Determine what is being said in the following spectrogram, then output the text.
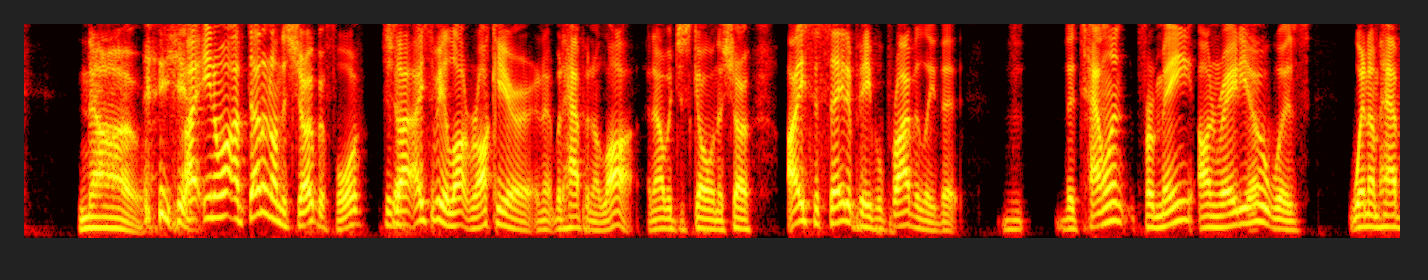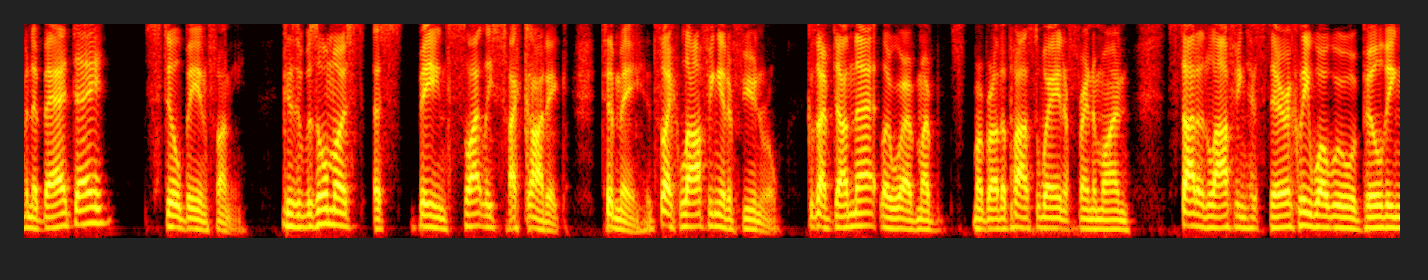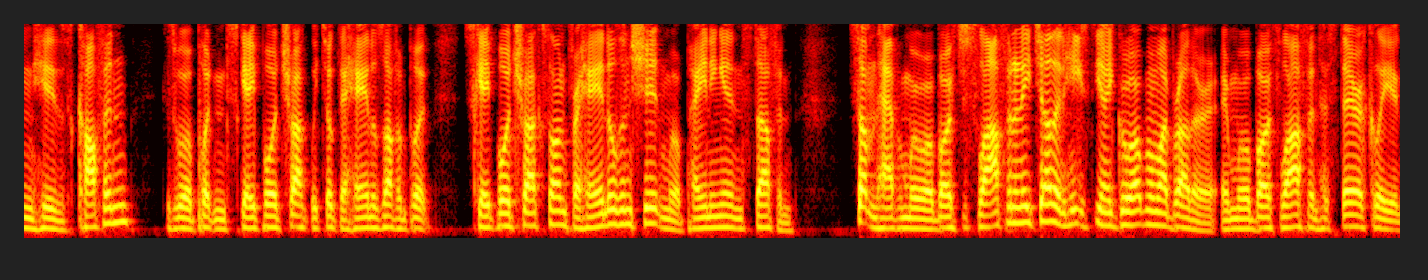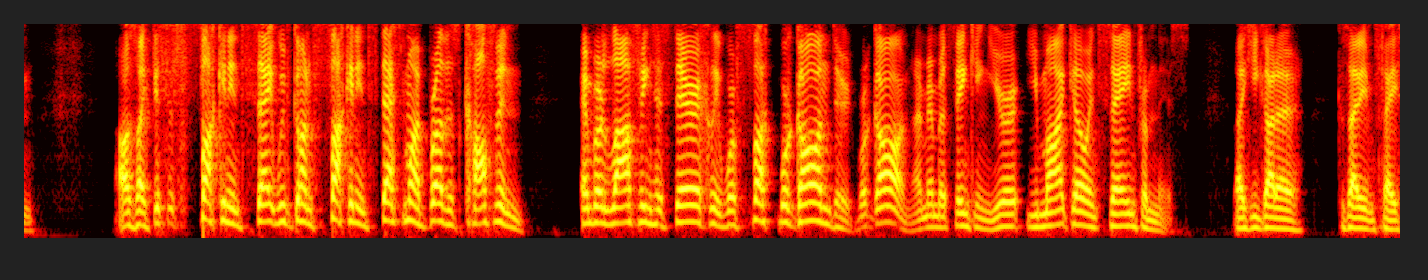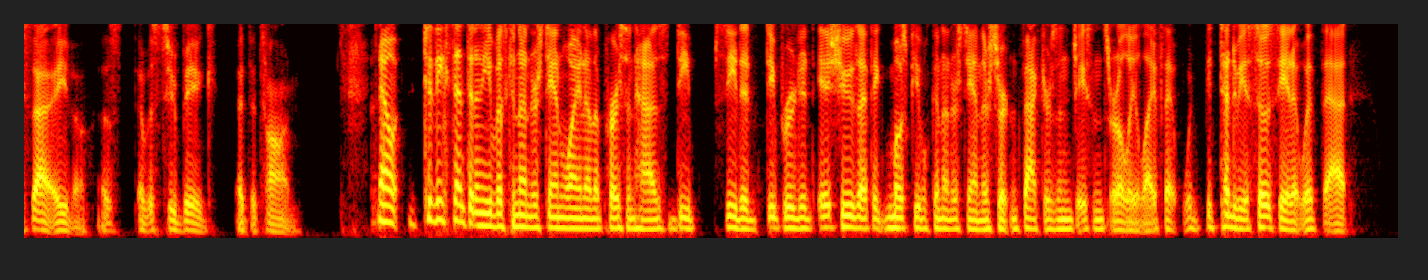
No, yeah. I, you know what? I've done it on the show before because Sure. I, I used to be a lot rockier, and it would happen a lot. And I would just go on the show. I used to say to people privately that th- the talent for me on radio was when I'm having a bad day, still being funny because it was almost a being slightly psychotic to me. It's like laughing at a funeral because I've done that, like where my my brother passed away, and a friend of mine started laughing hysterically while we were building his coffin because we were putting skateboard truck. We took the handles off and put skateboard trucks on for handles and shit, and we were painting it and stuff. And something happened where we were both just laughing at each other. And he's, you know, he grew up with my brother, and we were both laughing hysterically. And I was like, "This is fucking insane. We've gone fucking insane. That's my brother's coffin." And we're laughing hysterically. We're fuck. We're gone, dude. We're gone. I remember thinking, "You're you might go insane from this. Like you gotta." Because I didn't face that either. It was, it was too big at the time. Now, to the extent that any of us can understand why another person has deep seated, deep rooted issues, I think most people can understand there's certain factors in Jason's early life that would be, tend to be associated with that.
